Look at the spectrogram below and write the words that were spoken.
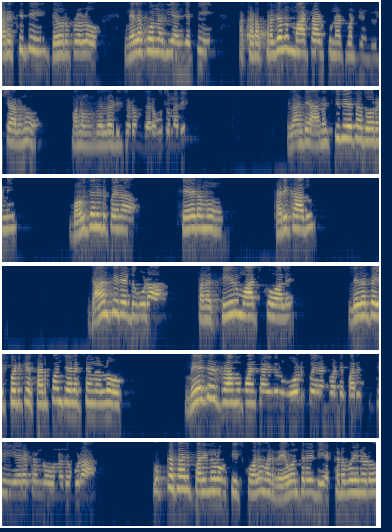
పరిస్థితి దేవరపులలో నెలకొన్నది అని చెప్పి అక్కడ ప్రజలు మాట్లాడుకున్నటువంటి విషయాలను మనం వెల్లడించడం జరుగుతున్నది. ఇలాంటి అణచివేత ధోరణి బహుజనుడి పైన చేయడము సరికాదు. ఝాన్సీ రెడ్డి కూడా తన తీరు మార్చుకోవాలి. లేదంటే ఇప్పటికే సర్పంచ్ ఎలక్షన్లలో మేజర్ గ్రామ పంచాయతీలు ఓడిపోయినటువంటి పరిస్థితి ఏ రకంగా ఉన్నదో కూడా ఒక్కసారి పరిగణలోకి తీసుకోవాలి. మరి రేవంత్ రెడ్డి ఎక్కడ పోయినాడో?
